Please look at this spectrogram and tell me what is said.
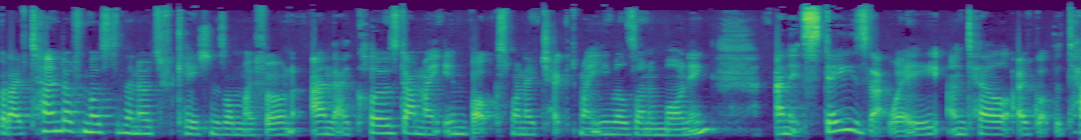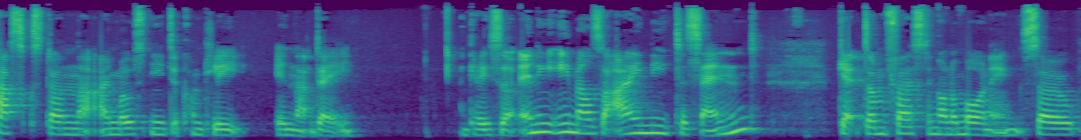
but I've turned off most of the notifications on my phone and I close down my inbox when I've checked my emails on a morning. And it stays that way until I've got the tasks done that I most need to complete in that day. Okay, so any emails that I need to send get done first thing on a morning. So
